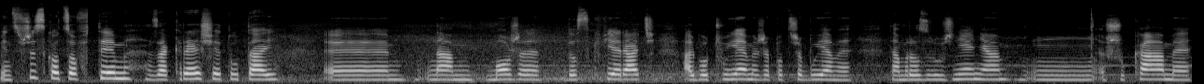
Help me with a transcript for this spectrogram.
więc wszystko co w tym zakresie tutaj y, nam może doskwierać albo czujemy, że potrzebujemy tam rozluźnienia, mm, szukamy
